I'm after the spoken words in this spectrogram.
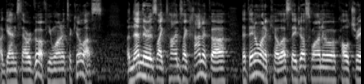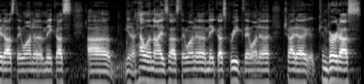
against our guf. He wanted to kill us. And then there's like times like Hanukkah that they don't want to kill us. They just want to acculturate us. They want to make us, uh, you know, Hellenize us. They want to make us Greek. They want to try to convert us.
